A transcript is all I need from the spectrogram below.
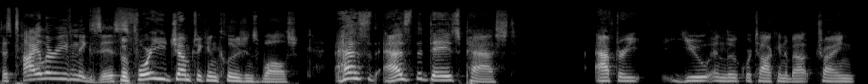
Does tyler even exist? Before you jump to conclusions, Walsh, as as the days passed, after you and Luke were talking about trying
